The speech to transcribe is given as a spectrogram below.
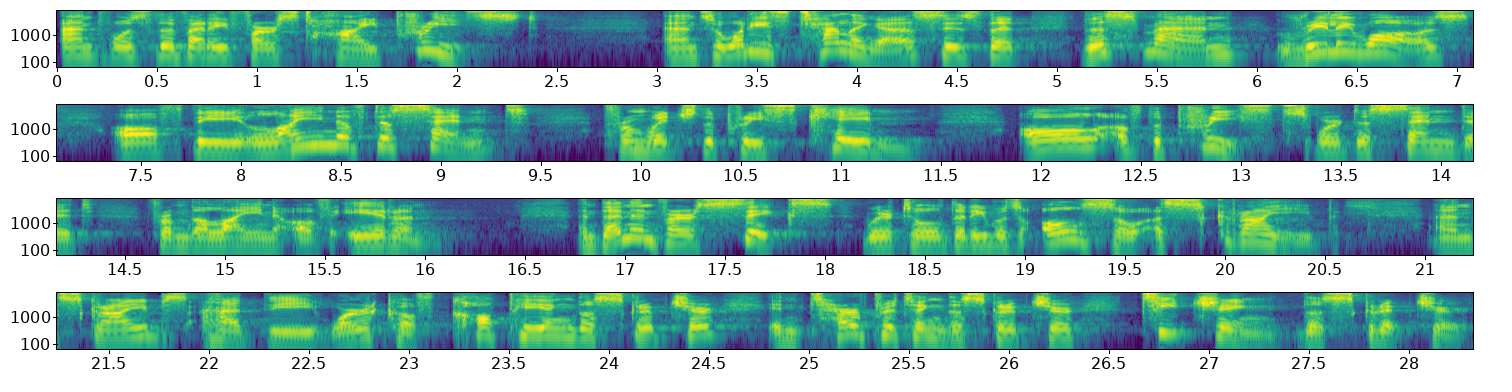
and was the very first high priest. And so, what he's telling us is that this man really was of the line of descent from which the priests came all of the priests were descended from the line of Aaron. And then in verse 6, we're told that he was also a scribe. And scribes had the work of copying the scripture, interpreting the scripture, teaching the scripture.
